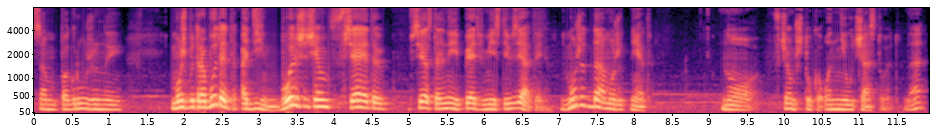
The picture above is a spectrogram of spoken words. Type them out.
сам погруженный. Может быть, работает один, больше, чем вся эта, все остальные пять вместе взятые. Может, да, может, нет. Но в чем штука? Он не участвует, да?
